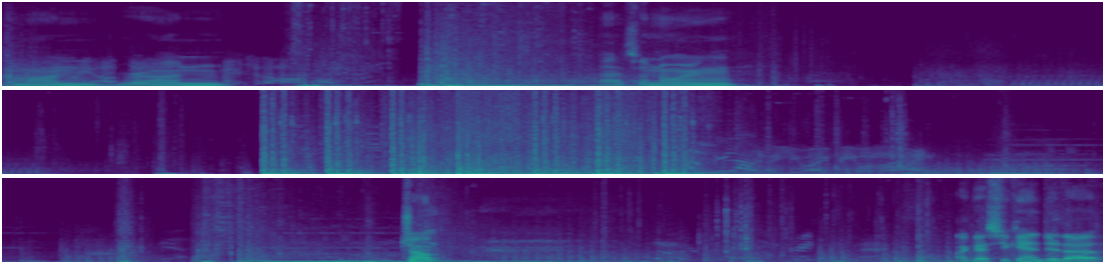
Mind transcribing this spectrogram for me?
Come on, run. That's annoying. Jump! I guess you can't do that.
